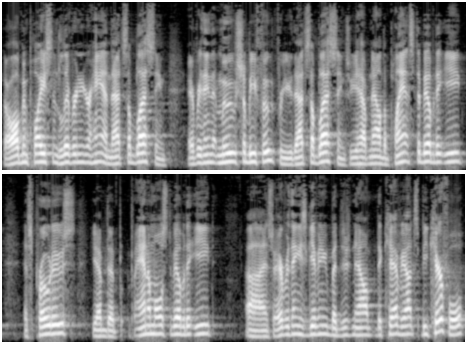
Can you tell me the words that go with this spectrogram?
They're all been placed and delivered in your hand. That's a blessing. Everything that moves shall be food for you. That's a blessing. So you have now the plants to be able to eat as produce. You have the animals to be able to eat. Uh, and so everything he's given you, but there's now the caveats be careful.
